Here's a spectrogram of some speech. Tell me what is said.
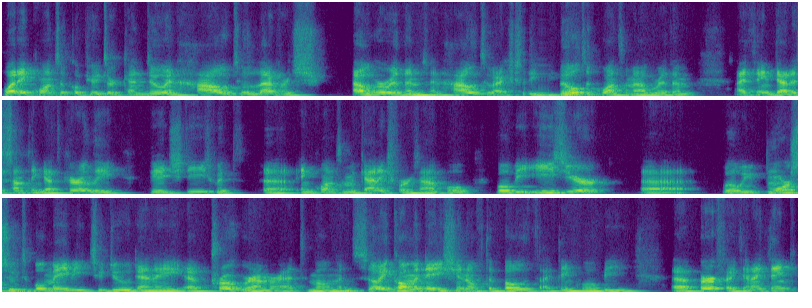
what a quantum computer can do and how to leverage algorithms and how to actually build a quantum algorithm, I think that is something that currently PhDs with uh, in quantum mechanics, for example, will be easier, uh, will be more suitable maybe to do than a, a, programmer at the moment. So a combination of the both, I think, will be uh, perfect. And I think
